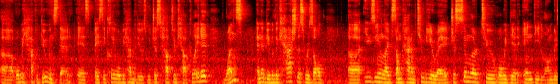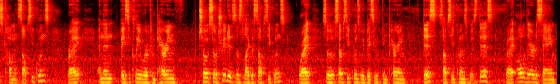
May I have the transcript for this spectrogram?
uh, what we have to do instead is basically what we have to do is we just have to calculate it once and then be able to cache this result uh, using like some kind of 2D array, just similar to what we did in the longest common subsequence, right? And then basically we're comparing, so, so treat this as like a subsequence, right? So subsequence, we're basically comparing this subsequence with this, right? Oh, they're the same.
